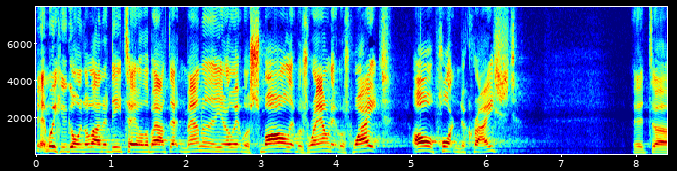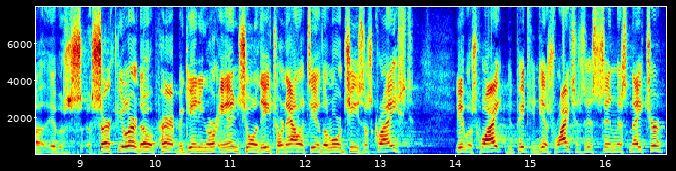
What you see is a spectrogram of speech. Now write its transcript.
And we could go into a lot of detail about that manna. You know, it was small, it was round, it was white, all pointing to Christ. It, uh, it was circular, no apparent beginning or end, showing the eternality of the Lord Jesus Christ. It was white, depicting his righteousness, sinless nature.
